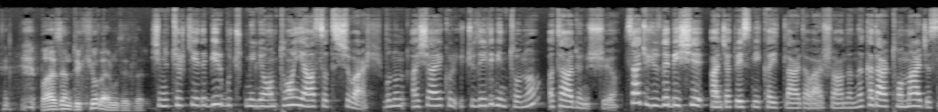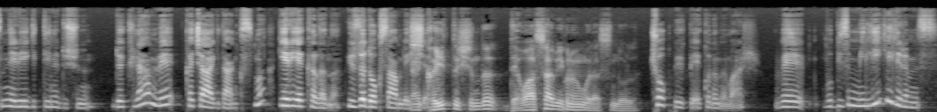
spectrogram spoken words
Bazen döküyorlar mı dediler. Şimdi Türkiye'de bir buçuk milyon ton yağ satışı var. Bunun aşağı yukarı 350 bin tonu atağa dönüşüyor. Sadece yüzde beşi ancak resmi kayıtlarda var şu anda. Ne kadar tonlarcasının nereye gittiğini düşünün. Dökülen ve kaçağa giden kısmı geriye kalanı yüzde 95'i. Yani kayıt dışında devasa bir ekonomi var aslında orada. Çok büyük bir ekonomi var. Ve bu bizim milli gelirimiz.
